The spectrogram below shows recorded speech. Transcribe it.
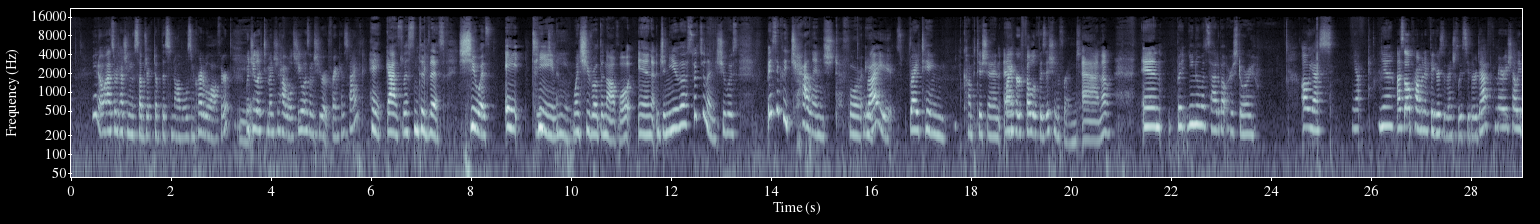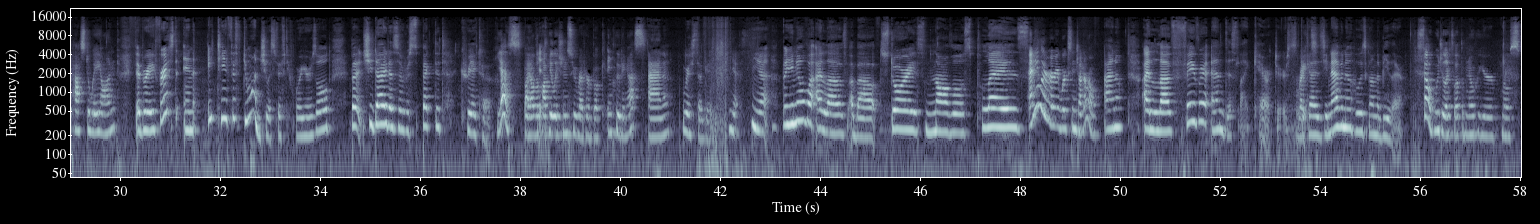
you know, as we're touching the subject of this novel's incredible author, would you like to mention how old she was when she wrote Frankenstein? Hey, guys, listen to this. She was 18, 18. when she wrote the novel in Geneva, Switzerland. She was basically challenged for a Right. writing competition. By her fellow physician friend. I know. And, but you know what's sad about her story? Oh, yes. Yep. Yeah. As all prominent figures eventually see their death, Mary Shelley passed away on. February 1st in 1851. She was 54 years old, but she died as a respected creator. Yes, by all the Yes. populations who read her book, including us. Anna, we're so good. Yes. Yeah, but you know what I love about stories, novels, plays? Any literary works in general. I know. I love favorite and dislike characters. Right. Because you never know who's going to be there. So, would you like to let them know who your most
